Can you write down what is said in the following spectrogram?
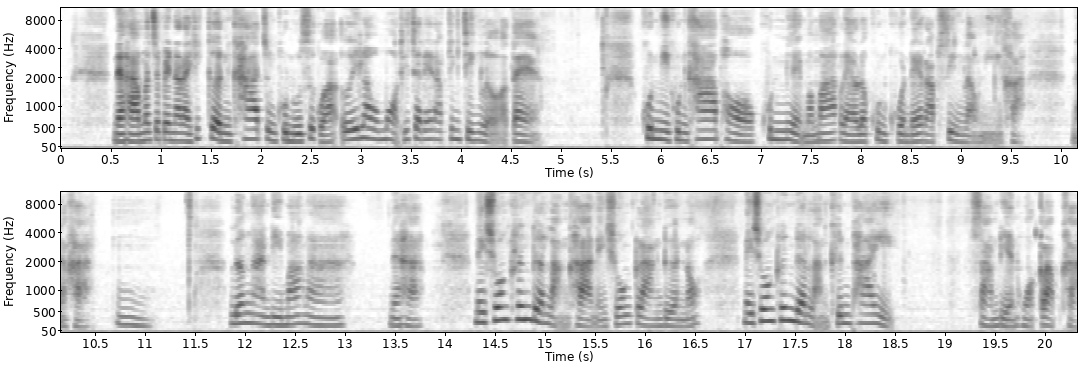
ๆนะคะ มันจะเป็นอะไรที่เกินคาดจนคุณรู้สึกว่า เอ้ยเราเหมาะที่จะได้รับจริง ๆ เหรอแต่ คุณมีคุณค่าพอคุณเหนื่อยมามากแล้ว แล้วคุณควรได้รับสิ่งเหล่านี้ค่ะนะคะ อืม เรื่องงานดีมากนะนะคะ ในช่วงครึ่งเดือนหลังค่ะ ในช่วงกลางเดือนเนาะในช่วงครึ่งเดือนหลังขึ้นไพ่สามเหรียญหัวกลับค่ะ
